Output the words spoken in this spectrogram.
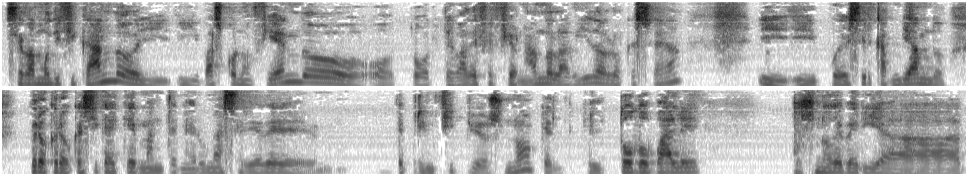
se van modificando y, y vas conociendo o, o te va decepcionando la vida o lo que sea y, puedes ir cambiando. Pero creo que sí que hay que mantener una serie de, de principios, ¿no? Que, el- que el todo vale, pues no debería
